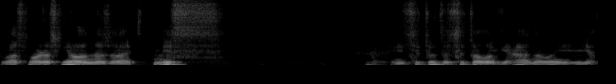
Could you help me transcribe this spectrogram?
Вас можно смело назвать мисс Института цитологии. А, ну вы нет,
